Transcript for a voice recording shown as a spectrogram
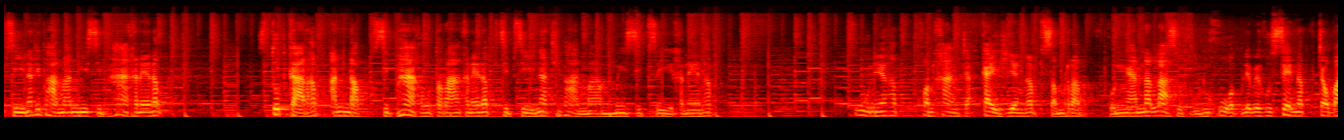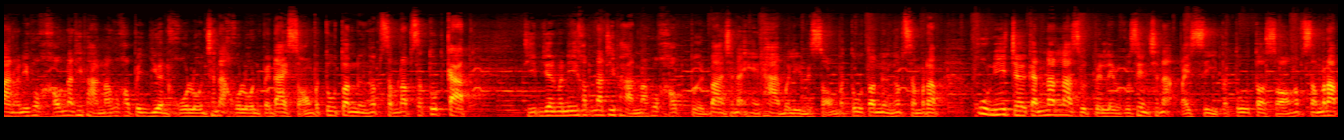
บ14นัดที่ผ่านมามี 15 คะแนนครับสตุตการ์ดครับอันดับ 15 ของตารางคะแนนครับ14นัดที่ผ่านมามี 14 คะแนนครับ คู่นี้ครับค่อนข้างจะใกล้เคียงครับสำหรับผลงานนัดล่าสุดของทั้งคู่ครับเลเวอร์คูเซ่นครับเจ้าบ้านวันนี้พวกเขานัดที่ผ่านมาพวกเขาไปเยือนโคโลนชนะโคโลนไปได้ 2 ประตูต่อหนึ่งครับสำหรับสตุตการ์ดทีมเยือนวันนี้ครับนัดที่ผ่านมาพวกเขาเปิดบ้านชนะเฮทาเบอร์ลินไป 2 ประตูต่อหนึ่งครับสำหรับคู่นี้เจอกันนัดล่าสุดเป็นเลเวอร์คูเซ่นชนะไป 4 ประตูต่อ2ครับสำหรับ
